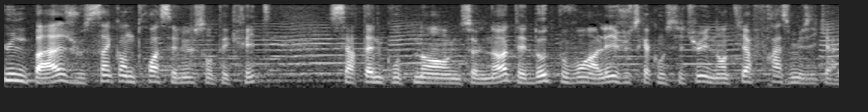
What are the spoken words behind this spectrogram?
une page où 53 cellules sont écrites, certaines contenant une seule note et d'autres pouvant aller jusqu'à constituer une entière phrase musicale.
